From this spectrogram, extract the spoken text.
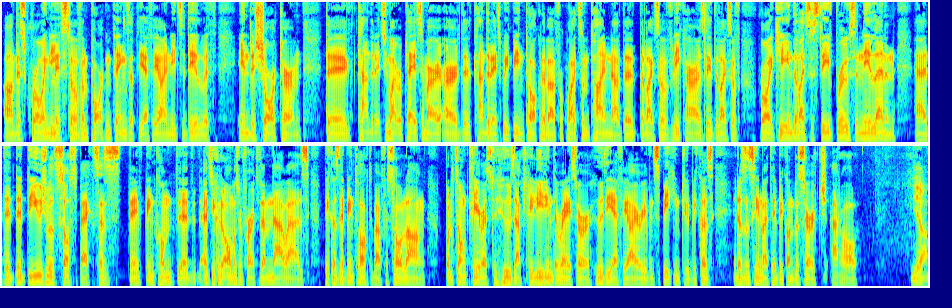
on this growing list of important things that the FAI needs to deal with in the short term the candidates who might replace him are, are, the candidates we've been talking about for quite some time now. The, the likes of Lee Carsley, the likes of Roy Keane, the likes of Steve Bruce and Neil Lennon, uh, the, the, the usual suspects as they've become, as you could almost refer to them now as, because they've been talked about for so long. But it's unclear as to who's actually leading the race or who the FAI are even speaking to because it doesn't seem like they've begun the search at all. Yeah.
